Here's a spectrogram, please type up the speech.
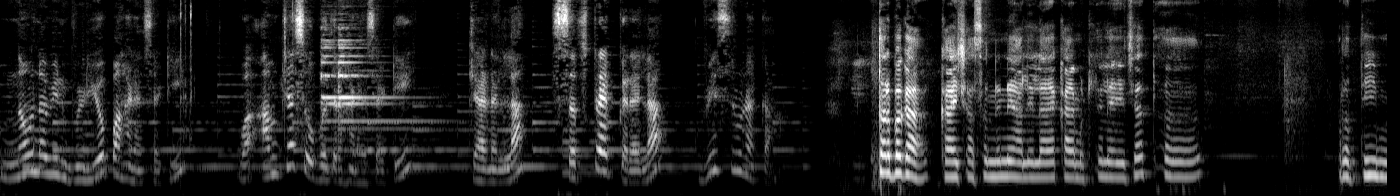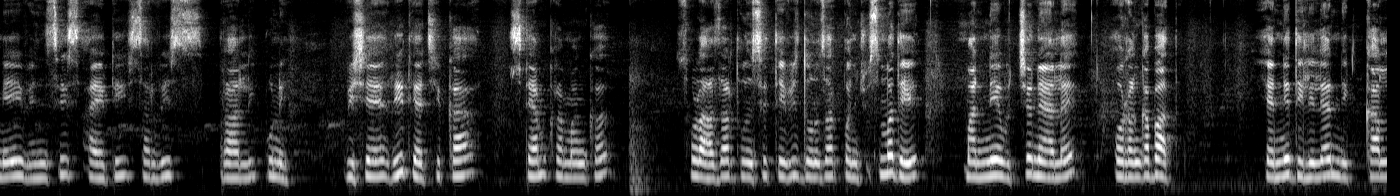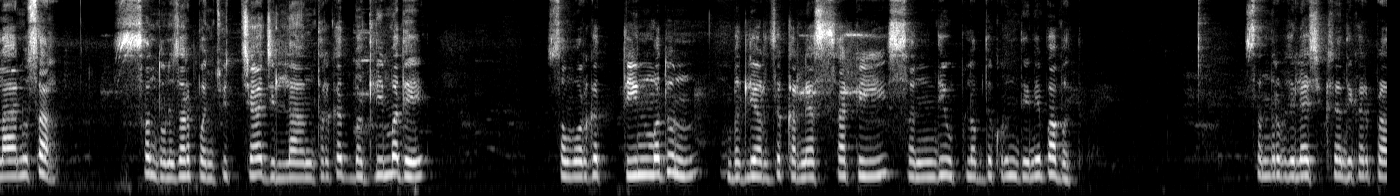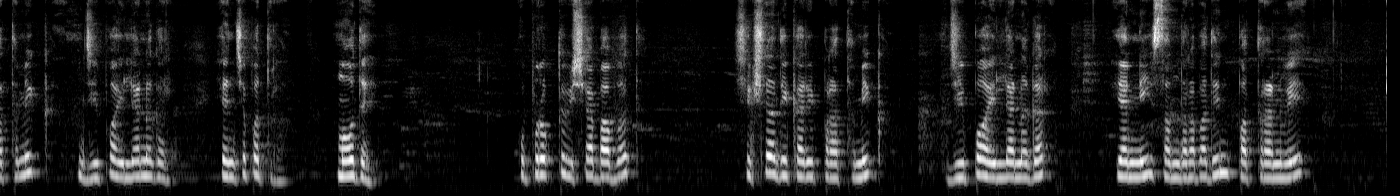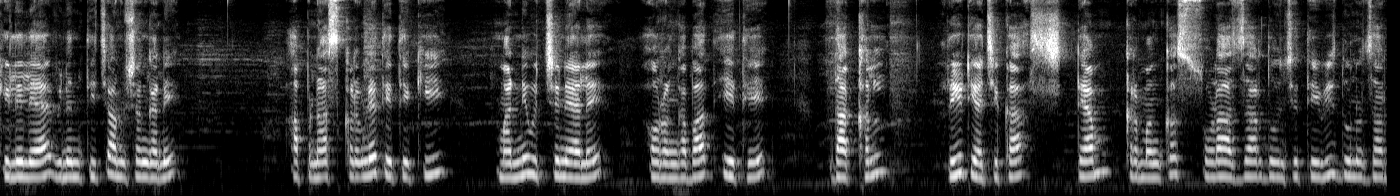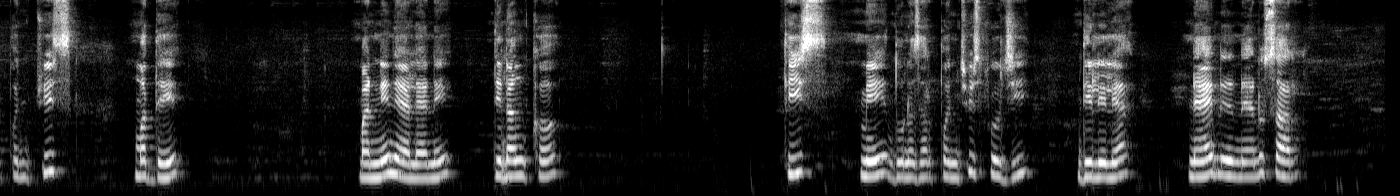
नवनवीन व्हिडिओ पाहण्यासाठी व आमच्यासोबत राहण्यासाठी चॅनलला सबस्क्राईब करायला विसरू नका. तर बघा काय शासनाने आलेलं आहे काय म्हटलेलं आहे याच्यात? प्रति मे व्हेन्सिस आय टी सर्व्हिस प्रणाली पुणे. विषय रीत याचिका स्टॅम्प क्रमांक सोळा हजार दोनशे तेवीस दोन हजार पंचवीसमध्ये मान्य उच्च न्यायालय औरंगाबाद यांनी दिलेल्या निकालानुसार सन दोन हजार पंचवीसच्या जिल्हाअंतर्गत बदलीमध्ये संवर्ग तीनमधून बदली अर्ज करण्यासाठी संधी उपलब्ध करून देण्याबाबत संदर्भ दिल्या शिक्षणाधिकारी प्राथमिक जीप अहिल्यानगर यांचे पत्र महोदय. उपरोक्त विषयाबाबत शिक्षणाधिकारी प्राथमिक जीप अहिल्यानगर यांनी संदर्भाधीन पत्रान्वये केलेल्या विनंतीच्या अनुषंगाने आपणास कळवण्यात येते की मान्य उच्च न्यायालय औरंगाबाद येथे दाखल रीट याचिका स्टॅम्प क्रमांक सोळा हजार दोनशे तेवीस दोन हजार पंचवीसमध्ये मान्य न्यायालयाने दिनांक तीस मे दोन हजार पंचवीस रोजी दिलेल्या न्यायनिर्णयानुसार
